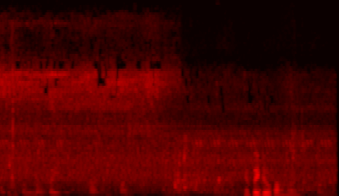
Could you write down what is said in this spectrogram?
ถ้าผมต้องลงไปอ่าดูฝั่งเดี๋ยวไปดูฝั่งนู้นฝั่งนี้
